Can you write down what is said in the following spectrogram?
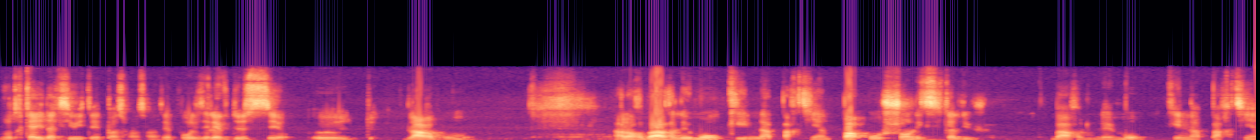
Votre cahier d'activité, page 61, pour les élèves de CE2, l'arbre au mot. Alors, barre le mot qui n'appartient pas au champ lexical du jeu. Barre le mot qui n'appartient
